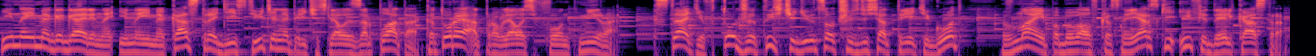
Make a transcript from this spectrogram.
И на имя Гагарина, и на имя Кастро действительно перечислялась зарплата, которая отправлялась в фонд мира. Кстати, в тот же 1963 год в мае побывал в Красноярске и Фидель Кастро,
